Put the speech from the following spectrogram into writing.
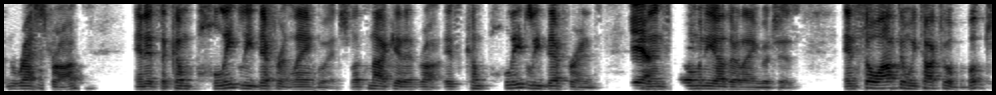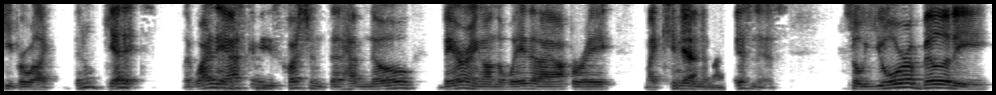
and restaurant and it's a completely different language. Let's not get it wrong. It's completely different yeah. than so many other languages. And so often we talk to a bookkeeper, we're like, they don't get it. Like, why are they hmm. asking me these questions that have no bearing on the way that I operate my kitchen yeah. and my business? So, your ability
